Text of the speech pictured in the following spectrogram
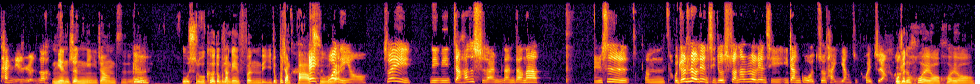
太粘人了。粘着你这样子，嗯无时无刻都不想跟你分离，就不想拔哎、出我问。你哦，所以你你讲他是史莱姆担当，那等于是嗯，我觉得热恋期就算，那热恋期一旦过了之后，他一样就会这样？我觉得会哦，会哦。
